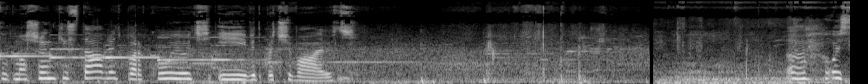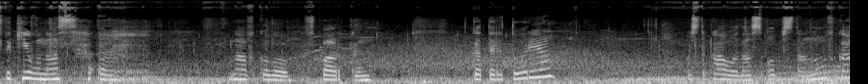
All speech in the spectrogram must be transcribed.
Тут машинки ставлять, паркують і відпочивають. Е, Ось такі у нас е, навколо в парку така територія. Ось така у нас обстановка.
